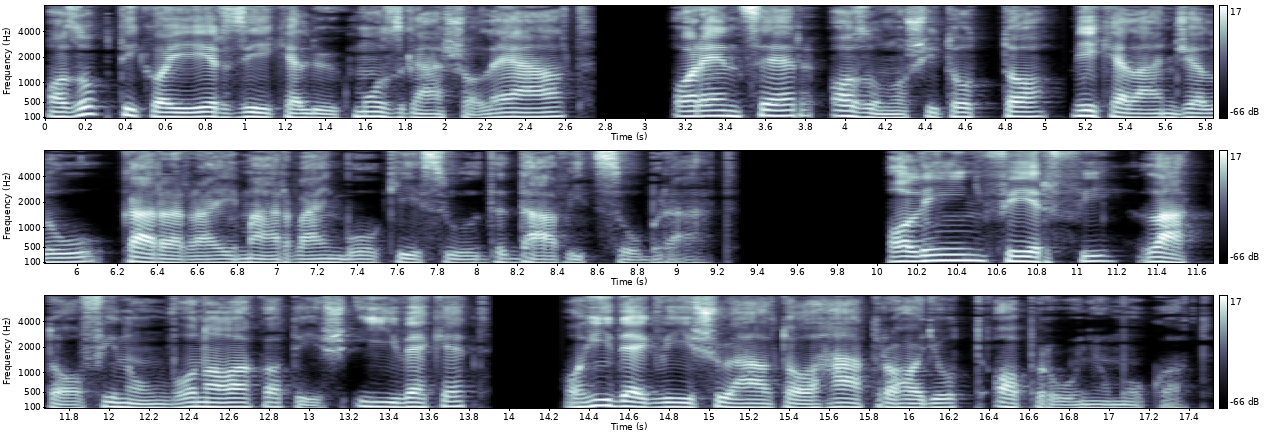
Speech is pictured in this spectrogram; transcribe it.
Az optikai érzékelők mozgása leállt, a rendszer azonosította Michelangelo Carrarai márványból készült Dávid szobrát. A lény férfi látta a finom vonalakat és íveket, a hidegvéső által hátrahagyott apró nyomokat.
